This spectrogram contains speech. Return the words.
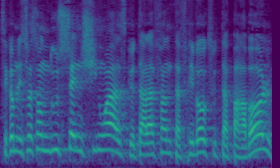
C'est comme les 72 chaînes chinoises que t'as à la fin de ta Freebox ou de ta parabole.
